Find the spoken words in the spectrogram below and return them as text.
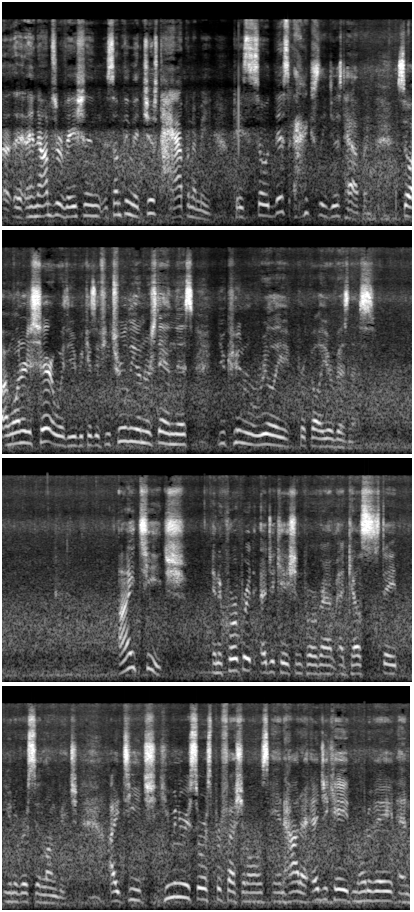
an observation, something that just happened to me. Okay, so this actually just happened. So I wanted to share it with you because if you truly understand this, you can really propel your business. I teach in a corporate education program at Cal State University in Long Beach. I teach human resource professionals in how to educate, motivate, and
